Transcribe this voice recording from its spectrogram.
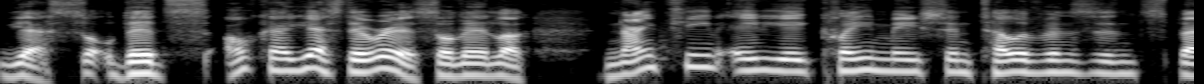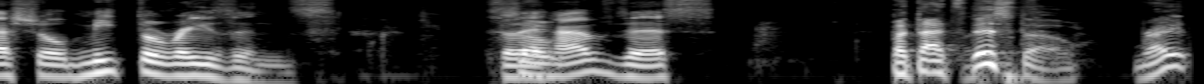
yes so that's okay yes there is so they look 1988 claymation television special meet the raisins so, they have this But that's this though, right?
